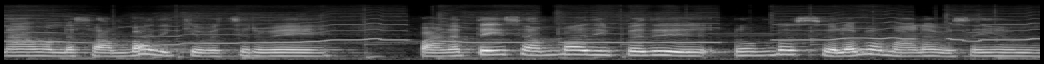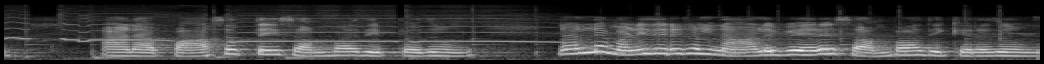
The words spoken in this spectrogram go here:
நான் உன்னை சம்பாதிக்க வச்சிருவேன். பணத்தை சம்பாதிப்பது ரொம்ப சுலபமான விஷயம். ஆனால் பாசத்தை சம்பாதிப்பதும் நல்ல மனிதர்கள் நாலு பேரை சம்பாதிக்கிறதும்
